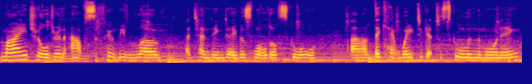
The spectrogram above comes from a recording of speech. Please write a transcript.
My children absolutely love attending Davis Waldorf School. Uh, they can't wait to get to school in the morning.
